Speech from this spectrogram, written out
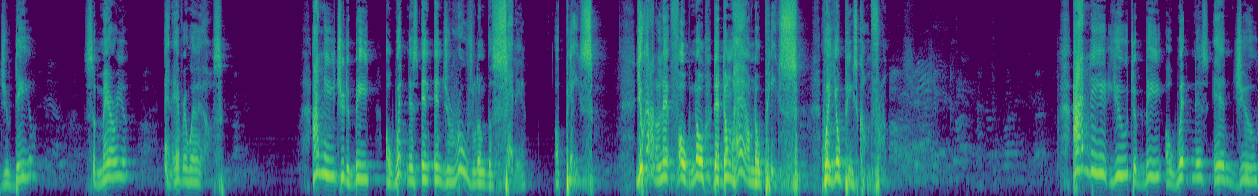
Judea, Samaria, and everywhere else. I need you to be a witness in, in Jerusalem, the city of peace. You got to let folk know that don't have no peace where your peace come from. I need you to be a witness in Judea.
